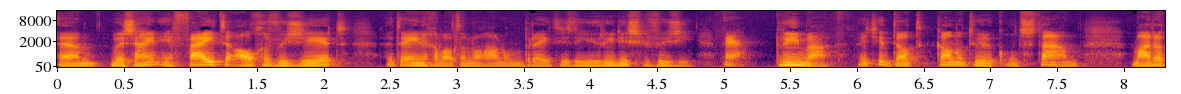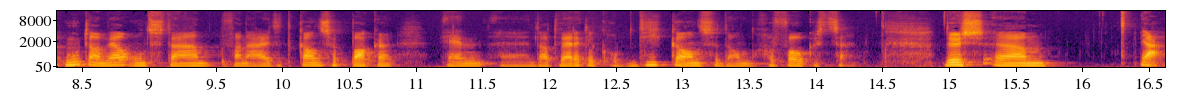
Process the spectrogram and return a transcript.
um, we zijn in feite al gefuseerd. Het enige wat er nog aan ontbreekt is de juridische fusie. Nou ja, prima. Weet je, dat kan natuurlijk ontstaan. Maar dat moet dan wel ontstaan vanuit het kansen pakken en uh, daadwerkelijk op die kansen dan gefocust zijn. Dus um, ja,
